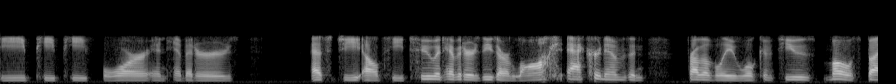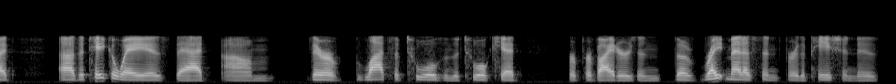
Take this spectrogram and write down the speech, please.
DPP-4 inhibitors, SGLT2 inhibitors. These are long acronyms and probably will confuse most, but uh, the takeaway is that um, there are lots of tools in the toolkit for providers, and the right medicine for the patient is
